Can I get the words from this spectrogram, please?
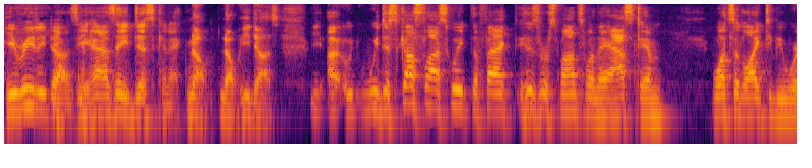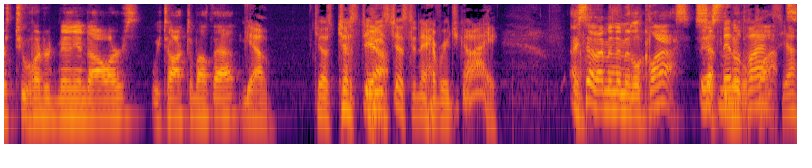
He really does. he has a disconnect. No, no, he does. Uh, we discussed last week the fact his response when they asked him, "What's it like to be worth two hundred million dollars?" We talked about that. Yeah, just just Yeah. he's just an average guy. I said, "I'm in the middle class." It's just the middle, class. Yeah,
